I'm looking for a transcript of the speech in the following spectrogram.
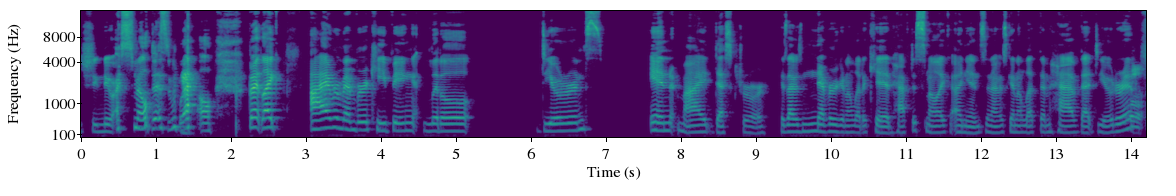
she knew I smelled as well. But like I remember keeping little deodorants in my desk drawer because I was never going to let a kid have to smell like onions and I was going to let them have that deodorant. Oh.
